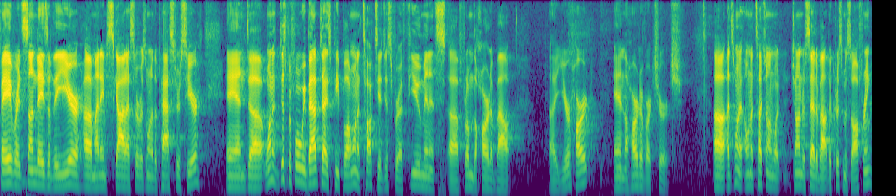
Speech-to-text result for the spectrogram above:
favorite Sundays of the year. Uh, my name's Scott. I serve as one of the pastors here. And uh, want to, just before we baptize people, I want to talk to you just for a few minutes uh, from the heart about uh, your heart and the heart of our church. Uh, I just want to, I want to touch on what Chandra said about the Christmas offering.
